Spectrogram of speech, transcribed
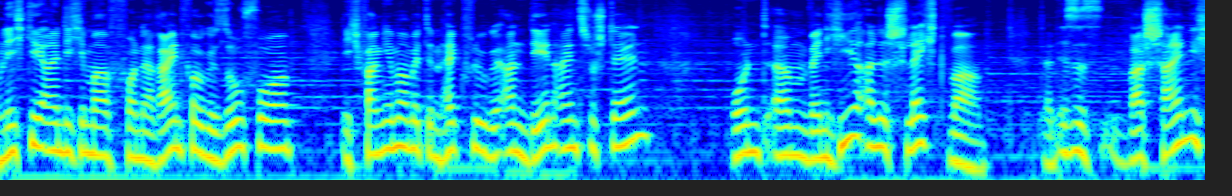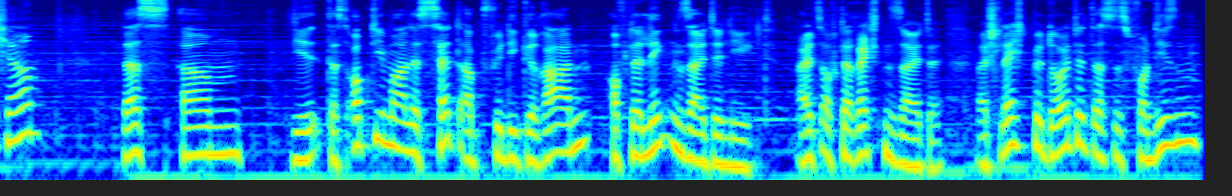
Und ich gehe eigentlich immer von der Reihenfolge so vor, ich fange immer mit dem Heckflügel an, den einzustellen. Und ähm, wenn hier alles schlecht war, dann ist es wahrscheinlicher, dass ähm, die, das optimale Setup für die Geraden auf der linken Seite liegt, als auf der rechten Seite. Weil schlecht bedeutet, dass es von diesem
